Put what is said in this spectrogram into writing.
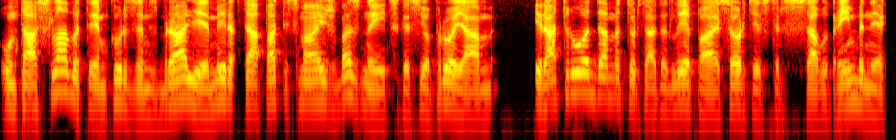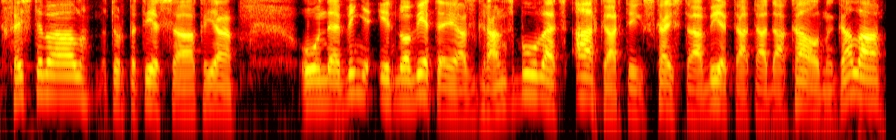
Un tā slava tiem kurzems brāļiem ir tā pati smaiža baznīca, kas joprojām ir atrodama. Tur tātad liepājas orķestris savu rimbenieku festivālu, turpat iesāka. Jā. Un eh, viņa ir no vietējās grāmatas būvēts ārkārtīgi skaistā vietā, tādā kalna galā.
